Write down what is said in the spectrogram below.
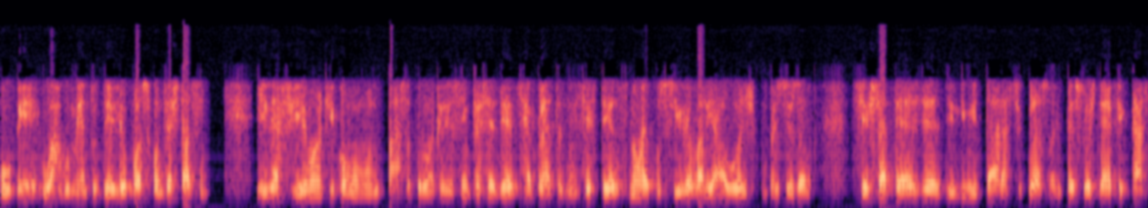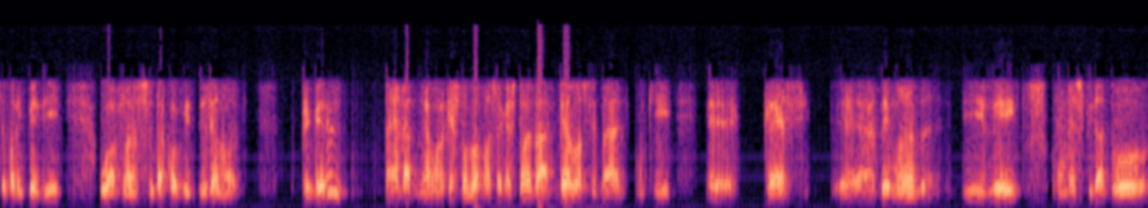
o, é, o argumento dele eu posso contestar sim. Ele afirma que, como o mundo passa por uma crise sem precedentes, repleta de incertezas, não é possível avaliar hoje, com precisão, se a estratégia de limitar a circulação de pessoas tem eficácia para impedir o avanço da Covid-19. Primeiro, está errado, não é uma questão do avanço, a questão é da velocidade com que é, cresce é, a demanda de leitos com respirador,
